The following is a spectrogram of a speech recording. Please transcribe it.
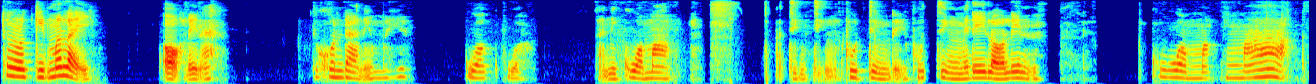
ถ้าเรากินเมื่อไหร่ ออกเลยนะ ทุกคนด่านนี้ไหมกลัวกลัวด่านนี้กลัวมากจริงๆพูดจริงเลยพูดจริงไม่ได้ล้อเล่น กลัวมากๆ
